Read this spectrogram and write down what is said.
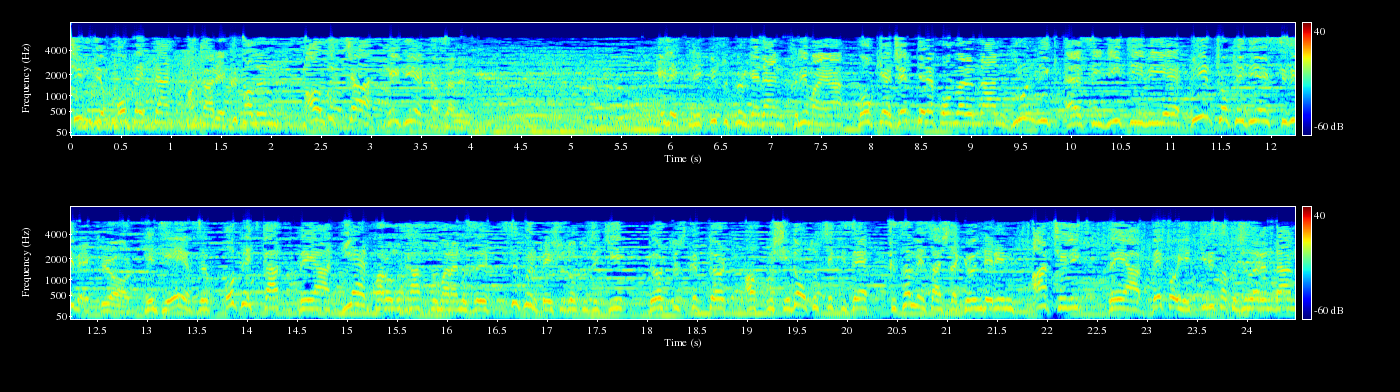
Şimdi Opet'ten akaryakıt alın, aldıkça hediye kazanın. Elektrikli süpürgeden klimaya, Nokia cep telefonlarından Grundig LCD TV'ye birçok hediye sizi bekliyor. Hediye yazıp Opet kart veya diğer parolu kart numaranızı 0532 444 67 38'e kısa mesajla gönderin. Arçelik veya Beko yetkili satıcılarından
